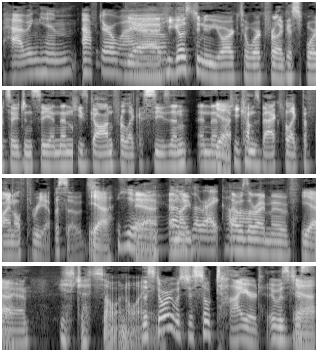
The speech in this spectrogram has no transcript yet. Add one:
having him after a while? yeah, he goes to New York to work for like a sports agency, and then he's gone for like a season, and then Yeah. like, he comes back for like the final three episodes. yeah. yeah, that and, was like, the right call. That was the right move. Yeah. He's just so annoying. The story was just so tired. It was just Yeah.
